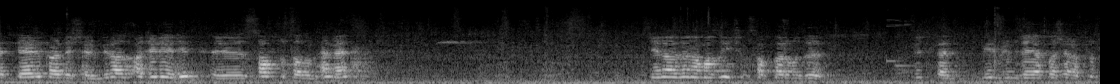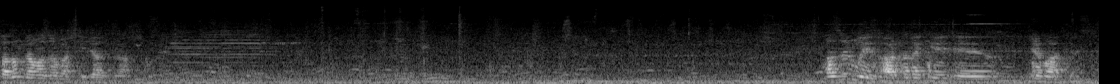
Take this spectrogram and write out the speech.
Evet değerli kardeşlerim biraz acele edip e, saf tutalım hemen. Cenaze namazı için saflarımızı lütfen birbirimize yaklaşarak tutalım namaza başlayacağız biraz. Hazır mıyız arkadaki e, cemaatimiz?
